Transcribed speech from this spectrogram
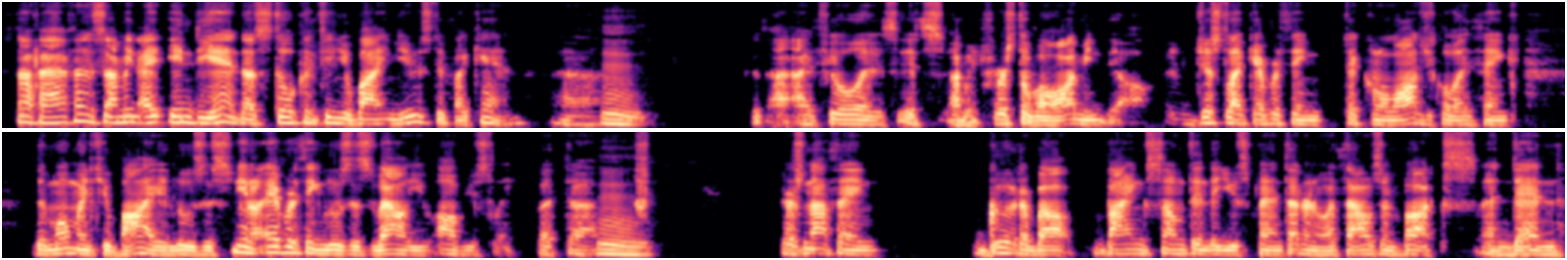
stuff happens. I mean, I, in the end, I still continue buying used if I can. Uh, Hmm. 'cause I, I feel it's, it's. I mean, first of all, I mean, uh, just like everything technological, I think the moment you buy, it loses. You know, everything loses value, obviously. But uh, Hmm. there's nothing good about buying something that you spent i don't know a thousand bucks and then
